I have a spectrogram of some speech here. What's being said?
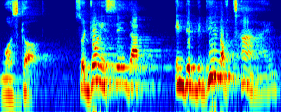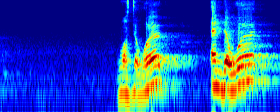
was God. So, John is saying that in the beginning of time was the Word, and the Word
